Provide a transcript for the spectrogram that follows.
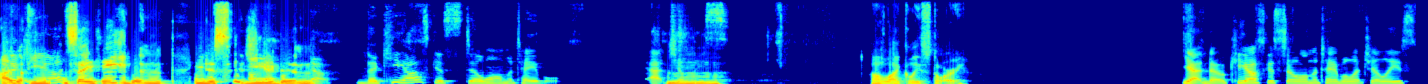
I The don't, you didn't say he didn't. You just said you didn't. No, the kiosk is still on the table at Hmm. Chili's. A likely story. Yeah, no, kiosk is still on the table at Chili's.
